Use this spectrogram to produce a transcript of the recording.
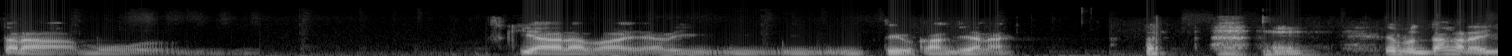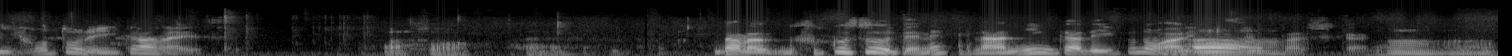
たら、もう、好きあらばやり、いいいいっていう感じじゃない？でも、だから、ほとんど行かないです。あ、そだから、複数でね、何人かで行くのはありますよ、確かに。う。うんうん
